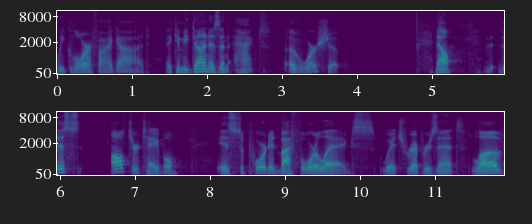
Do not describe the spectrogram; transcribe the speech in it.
we glorify God. It can be done as an act of worship. Now, th- this altar table is supported by four legs, which represent love,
